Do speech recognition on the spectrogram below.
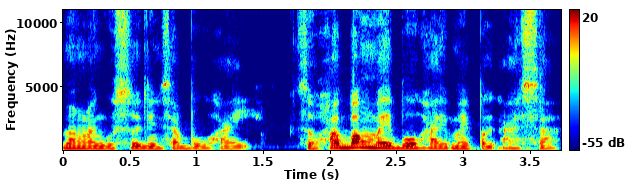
mga gusto din sa buhay. So, habang may buhay may pag-asa.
